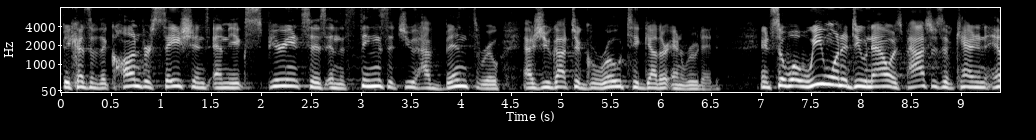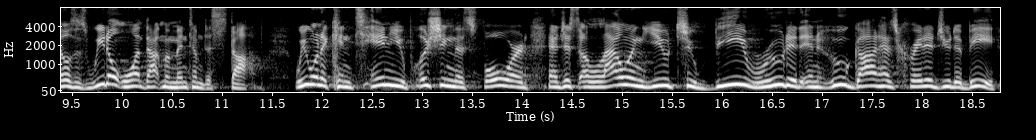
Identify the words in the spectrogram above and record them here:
because of the conversations and the experiences and the things that you have been through as you got to grow together and rooted. And so, what we want to do now as pastors of Canyon Hills is we don't want that momentum to stop. We want to continue pushing this forward and just allowing you to be rooted in who God has created you to be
